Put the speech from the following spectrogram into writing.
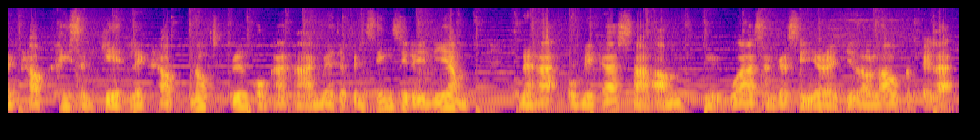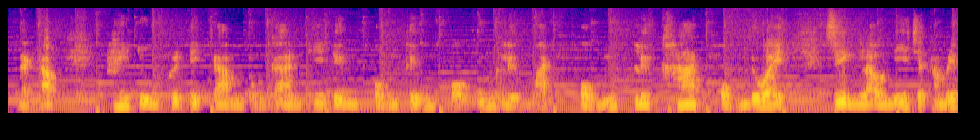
นะครับให้สังเกตเลยครับ นอกจากเรื่องของอาหารไม่ว่าจะเป็นซิงค์ซิเรเนียมนะฮะโอเมก้า 3 หรือว่าสังกะสีอะไรที่เราเล่ากันไปแล้วนะครับ ให้ดูพฤติกรรมของการที่ดึงผมถึงผมหรือมัดผมหรือคาดผมด้วย สิ่งเหล่านี้จะทำให้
